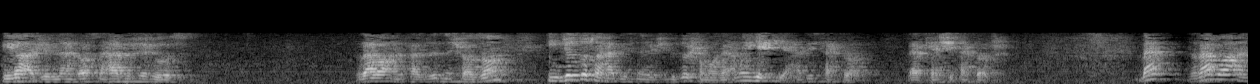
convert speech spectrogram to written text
اینا عجلن راست هر دوشه درست. روا ان فضل ابن شازان اینجا دو تا حدیث نوشته دو شماره اما یکیه حدیث تکرار در کشی تکرار شد. بعد روا ان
